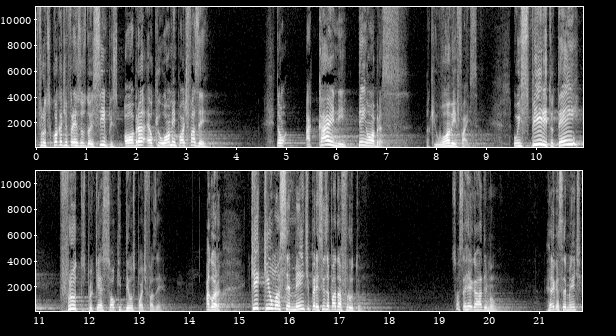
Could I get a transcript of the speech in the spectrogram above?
frutos. Qual é a diferença dos dois? Simples. Obra é o que o homem pode fazer. Então, a carne tem obras, é o que o homem faz. O espírito tem frutos, porque é só o que Deus pode fazer. Agora, o que, que uma semente precisa para dar fruto? Só ser regada, irmão. Rega a semente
